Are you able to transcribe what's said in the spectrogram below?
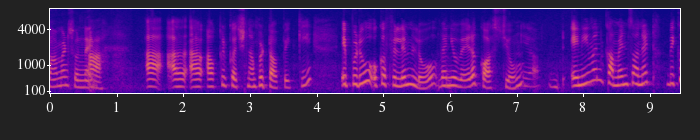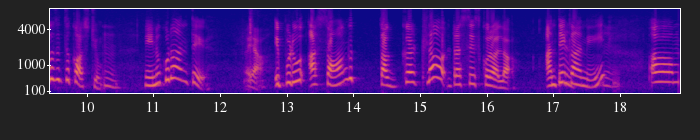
కామెంట్స్ ఉన్నాయి. అక్కడికి వచ్చినప్పుడు టాపిక్కి ఇప్పుడు ఒక ఫిలింలో when you wear a costume. Anyone comments on it because it's a costume. నేను కూడా అంతే. యా ఇప్పుడు ఆ సాంగ్ తగ్గట్ల డ్రెస్ వేసుకోవాలా అంతేకాని ఆమ్,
